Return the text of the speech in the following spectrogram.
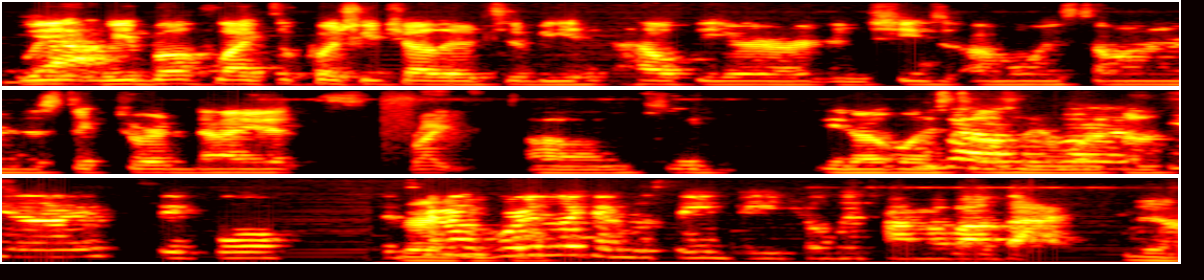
We, Yeah. we both like to push each other to be healthier, and she's I'm always telling her to stick to her diets. right. Um, she, you know, always Well, tells me to work well, yeah, it's equal. It's Very kind of equal. we're like on the same page all the time about that. Yeah.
